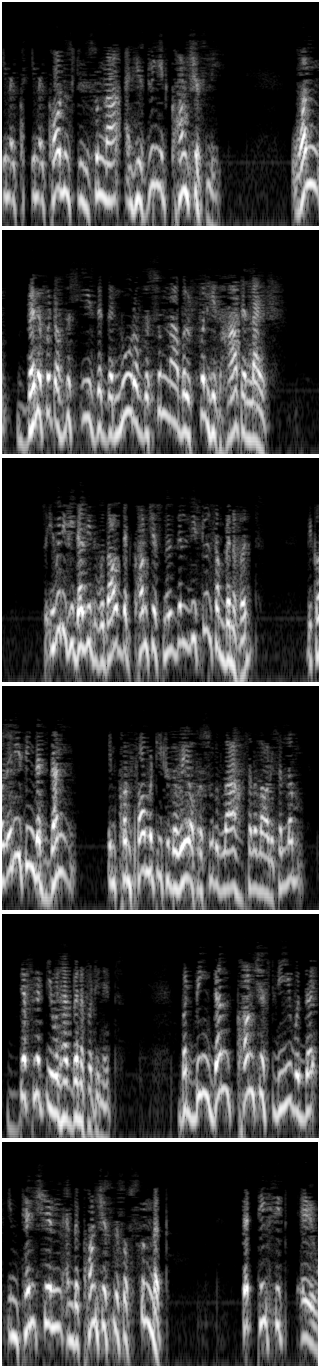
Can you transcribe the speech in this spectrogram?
in, in accordance to the sunnah and he's doing it consciously. One benefit of this is that the nur of the sunnah will fill his heart and life. So even if he does it without that consciousness, there will be still some benefit. Because anything that's done in conformity to the way of Rasulullah definitely will have benefit in it. But being done consciously with the intention and the consciousness of sunnah, that takes it a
